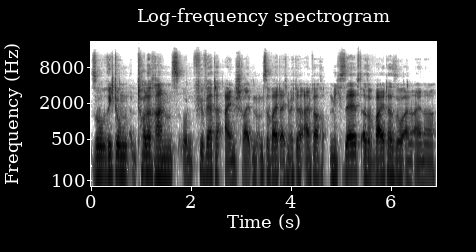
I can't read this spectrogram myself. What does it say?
so Richtung Toleranz und für Werte einschreiten und so weiter. Ich möchte einfach mich selbst, also weiter so an einer,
